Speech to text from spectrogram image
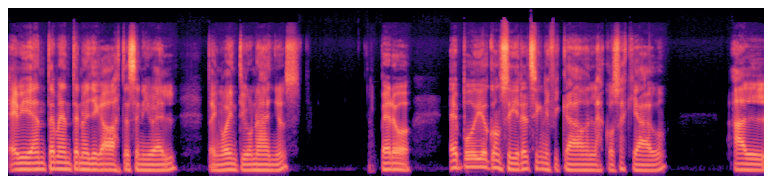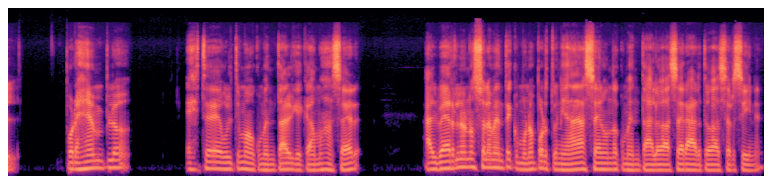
Evidentemente no he llegado hasta ese nivel. Tengo 21 años. Pero he podido conseguir el significado en las cosas que hago. Al, por ejemplo, este último documental que acabamos de hacer, al verlo no solamente como una oportunidad de hacer un documental o de hacer arte o de hacer cine,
